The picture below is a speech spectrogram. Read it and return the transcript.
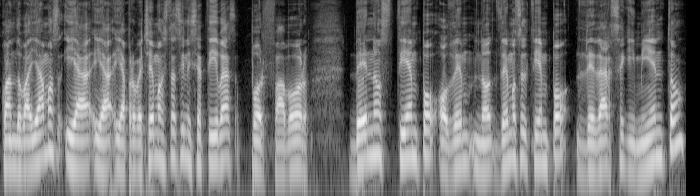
Cuando vayamos y, aprovechemos estas iniciativas, por favor, denos tiempo o nos demos el tiempo de dar seguimiento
